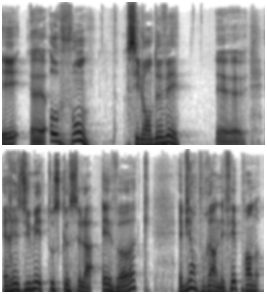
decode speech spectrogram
et euh, au fond, si l'on devait euh, résumer tout ce que cela évoque, eh bien on pourrait en effet prendre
